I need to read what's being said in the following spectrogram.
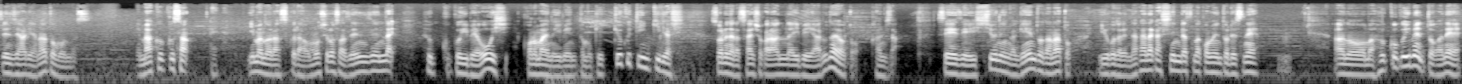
全然ありやなと思います。えマククさん、今のラスクラ面白さ全然ない。復刻イベ多いし、この前のイベントも結局ティンキリだし、それなら最初からあんなイベやるなよと感じた。せいぜい1周年が限度だなということで、なかなか辛辣なコメントですね。うんあの、まあ、復刻イベントがね、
